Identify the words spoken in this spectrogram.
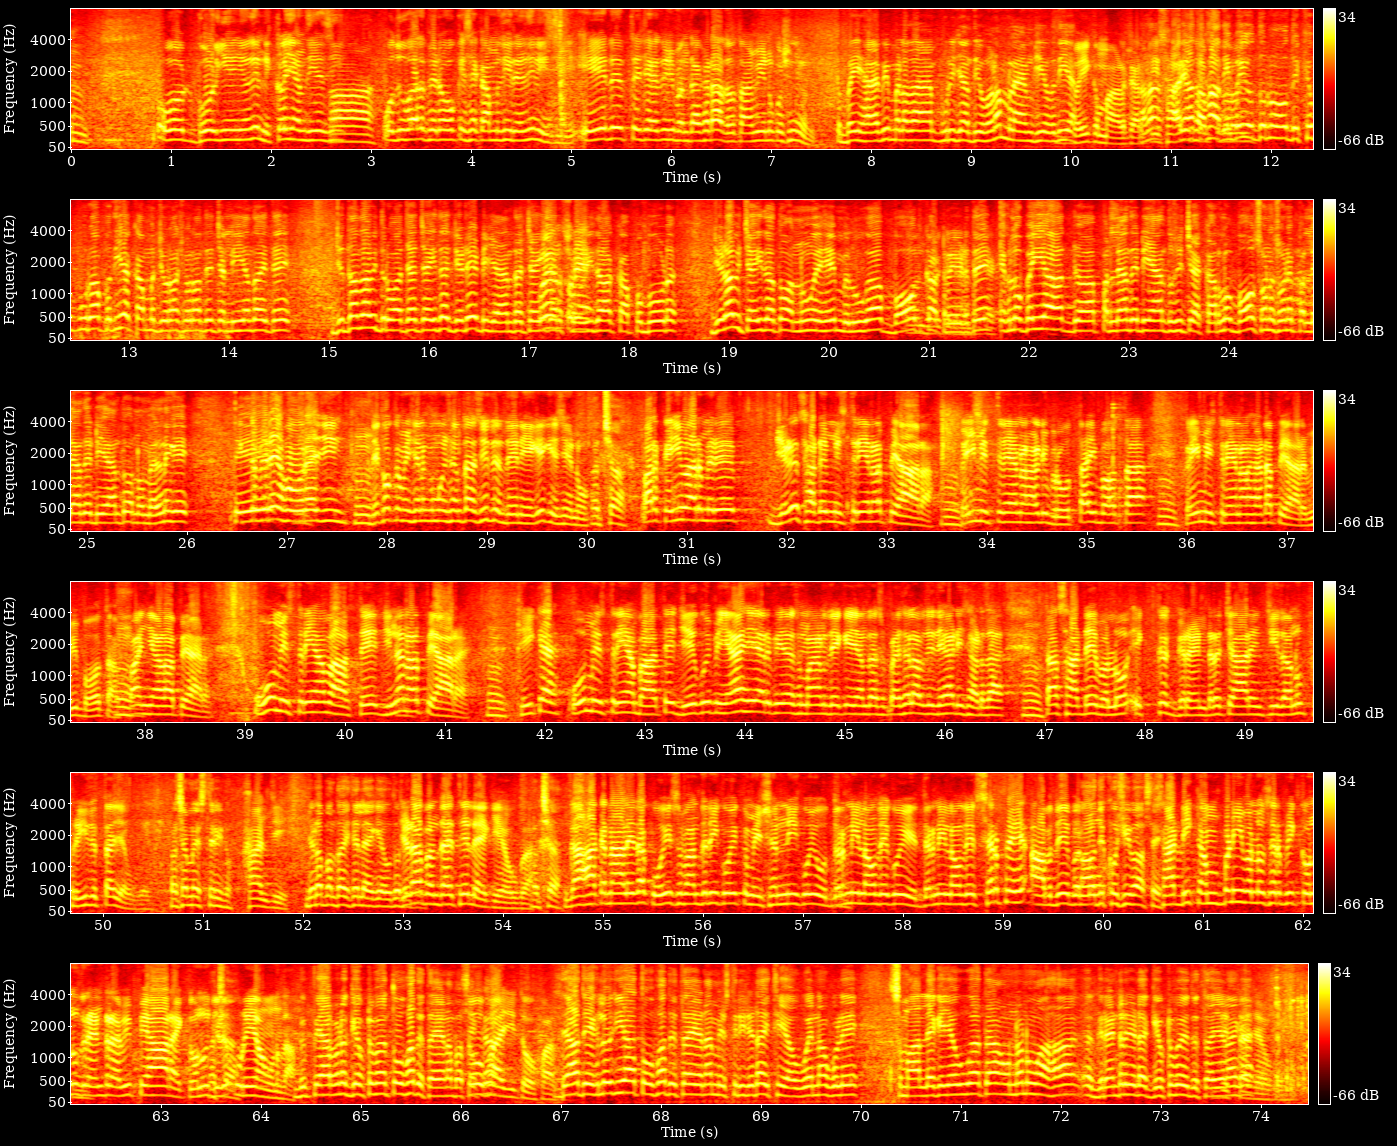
ਉਹ ਗੋਲੀਆਂ ਜਿਹੀਆਂ ਨਿਕਲ ਜਾਂਦੀਆਂ ਸੀ। ਹਾਂ। ਉਦੋਂ ਬਾਅਦ ਫਿਰ ਉਹ ਕਿਸੇ ਕੰਮ ਦੀ ਰਹਿੰਦੀ ਨਹੀਂ ਸੀ। ਇਹਦੇ ਉੱਤੇ ਜੇ ਤੁਸੀਂ ਬੰਦਾ ਖੜਾ ਦਿਓ ਤਾਂ ਵੀ ਇਹਨੂੰ ਕੁਝ ਨਹੀਂ ਹੁੰਦਾ। ਤੇ ਬਈ ਹੈ ਵੀ ਮਿਲਦਾ ਪੂਰੀ ਜਾਂਦੀ ਹੋ ਨਾ ਮਲਾਇਮ ਜੀ ਵਧੀਆ। ਬਈ ਕਮਾਲ ਕਰਤੀ? ਸਾਰੀ ਤੇ ਆਹ ਦਿਖਾ ਦੀ ਬਈ ਉਧਰ ਨੂੰ ਉਹ ਦੇਖਿਓ ਪੂਰਾ ਵਧੀਆ ਕੰਮ ਜੋਰਾਂ ਸ਼ੋਰਾਂ ਤੇ ਚੱਲੀ ਜਾਂਦਾ ਇੱਥੇ। ਜਿੱਦਾਂ ਦਾ ਵੀ ਦਰਵਾਜ਼ਾ ਚਾਹੀਦਾ ਜਿਹੜੇ ਡਿਜ਼ਾਈਨ ਦਾ ਚਾਹੀਦਾ ਓਏ ਰਸੋਈ। ਦਾ ਕੱਪ ਬੋਰਡ ਜਿਹੜਾ ਵੀ ਚਾਹੀਦਾ ਤੁਹਾਨੂੰ ਇਹ ਮਿਲੂਗਾ ਬਹੁਤ ਘੱਟ ਰੇਟ ਤੇ। ਦੇਖ ਲਓ ਬਈ ਆ ਪੱਲਿਆਂ ਦੇ ਡਿਜ਼ਾਈਨ ਤੁਸੀਂ ਚੈੱਕ ਕਰ ਲਓ ਬਹੁਤ ਸੋਹਣੇ ਸੋਹਣੇ ਪੱਲਿਆਂ ਦੇ ਡਿਜ਼ਾਈਨ ਤੁਹਾਨੂੰ ਮਿਲਣਗੇ। ਤੇ ਇੱਕ ਵੀਰੇ ਹੋਰ ਹੈ ਜੀ। ਦੇਖੋ ਕਮਿਸ਼ਨ ਕਮਿਸ਼ਨ ਤਾਂ ਅਸੀਂ ਦਿੰਦੇ ਨਹੀਂ ਹੈਗੇ ਕਿਸੇ ਨੂੰ। ਅੱਛਾ। ਪਰ ਕਈ ਵਾਰ ਮੇਰੇ ਜਿਹੜੇ ਸਾਡੇ ਮਿਸਤਰੀਆਂ ਨਾਲ ਪਿਆਰ ਆ ਕਈ ਮਿਸਤਰੀਆਂ ਨਾਲ ਸਾਡੀ ਵਿਰੋਧਤਾ ਹੀ ਬਹੁਤ ਆ ਕਈ ਮਿਸਤਰੀਆਂ ਨਾਲ ਸਾਡਾ ਪਿਆਰ ਵੀ ਬਹੁਤ ਆ ਭਾਈਆਂ ਵਾਲਾ ਪਿਆਰ। ਉਹ ਮਿਸਤਰੀਆਂ ਵਾਸਤੇ ਜਿਨ੍ਹਾਂ ਨਾਲ ਪਿਆਰ ਹੈ ਠੀਕ ਹੈ? ਉਹ ਮਿਸਤਰੀਆਂ ਵਾਸਤੇ ਜੇ ਕੋਈ 50000 ਰੁਪਏ ਦਾ ਸਮਾਨ ਦੇ ਕੇ ਜਾਂਦਾ ਸਪੈਸ਼ਲ ਆਪਦੀ ਦਿਹਾੜੀ ਛੱਡਦਾ ਤਾਂ ਸਾਡੇ ਵੱਲੋਂ ਇੱਕ ਗ੍ਰਾਈਂਡਰ 4 ਇੰਚੀ ਦਾ ਉਹਨੂੰ ਫ੍ਰੀ ਦਿੱਤਾ ਜਾਊਗਾ ਜੀ। ਅੱਛਾ ਮਿਸਤਰੀ ਨੂੰ? ਹਾਂਜੀ। ਜਿਹੜਾ ਬੰਦਾ ਇੱਥੇ ਲੈ ਕੇ ਆਊ ਜਿਹੜਾ ਬੰਦਾ ਇੱਥੇ ਲੈ ਕੇ ਆਊਗਾ। ਗਾਹਕ ਨਾਲ ਇਹਦਾ ਕੋਈ ਸੰਬੰਧ ਨਹੀਂ ਕੋਈ ਕਮਿਸ਼ਨ ਨਹੀਂ ਕੋਈ ਉਧਰ ਨਹੀਂ ਲਾਉਂਦੇ ਕੋਈ ਇੱਧਰ ਨਹੀਂ ਲਾਉਂਦੇ ਸਿਰਫ ਇਹ ਆਪਦੇ ਵੱਲੋਂ ਆਪਦੀ ਖੁਸ਼ੀ ਵਾਸਤੇ? ਸਾਡੀ ਕੰਪਨੀ ਵੱਲੋਂ ਸਿਰਫ ਇੱਕ ਉਹਨੂੰ ਗ੍ਰੈਂਡਰ ਆ ਵੀ ਪਿਆਰ ਹੈ ਇੱਕ ਉਹਨੂੰ ਜਿਹੜਾ। ਉਰੇ ਆਉਣ ਦਾ। ਵੀ ਪਿਆਰ ਵੱਲੋਂ ਗਿਫਟ ਮੈਂ ਤੋਹਫਾ ਦਿੱਤਾ ਜਾਣਾ ਬਸ। ਤੋਹਫਾ ਜੀ ਤੋਹਫਾ। ਤੇ ਆਹ ਦੇਖ ਲਓ ਜੀ ਆਹ ਤੋਹਫਾ ਦਿੱਤਾ ਜਾਣਾ ਮਿਸਤਰੀ ਜਿਹੜਾ ਇੱਥੇ ਆਊਗਾ ਇਹਨਾਂ ਕੋਲੇ ਸਮਾਨ ਲੈ ਕੇ ਜਾਊਗਾ ਤਾਂ ਉਹਨਾਂ ਨੂੰ ਆਹ ਗ੍ਰਾਈਂਡਰ ਜਿਹੜਾ ਗਿਫਟ ਵਜੋਂ ਦਿੱਤਾ ਜਾਣਾਗਾ।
